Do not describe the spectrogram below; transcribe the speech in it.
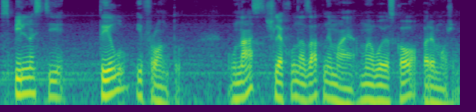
спільності тилу і фронту. У нас шляху назад немає. Ми обов'язково переможемо.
